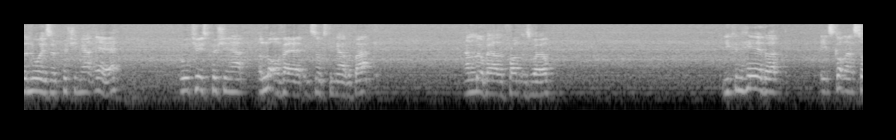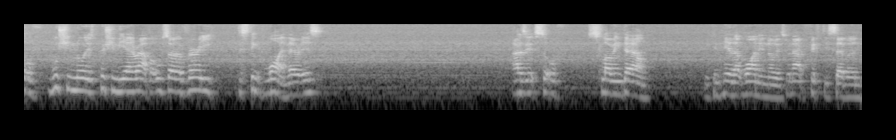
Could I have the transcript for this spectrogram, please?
the noise of pushing out air, which is pushing out a lot of air exhausting out the back and a little bit out the front as well. You can hear that it's got that sort of whooshing noise pushing the air out but also a very distinct whine, there it is, as it's sort of slowing down you can hear that whining noise. We're now at 57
